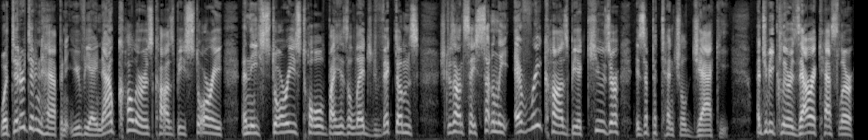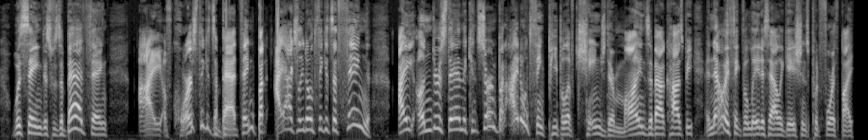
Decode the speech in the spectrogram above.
what did or didn't happen at UVA now colors Cosby's story and the stories told by his alleged victims. She goes on to say suddenly every Cosby accuser is a potential Jackie. And to be clear, Zara Kessler was saying this was a bad thing. I, of course, think it's a bad thing, but I actually don't think it's a thing. I understand the concern, but I don't think people have changed their minds about Cosby. And now I think the latest allegations put forth by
